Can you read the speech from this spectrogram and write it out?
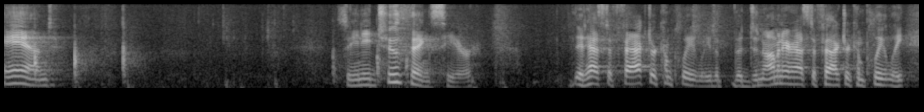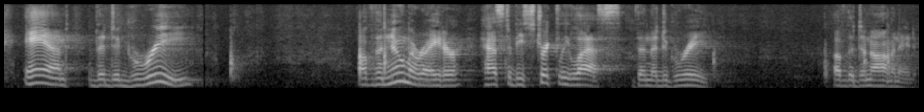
and so you need two things here. It has to factor completely, the, the denominator has to factor completely, and the degree of the numerator has to be strictly less than the degree of the denominator.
